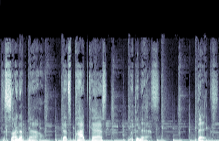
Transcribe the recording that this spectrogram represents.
to sign up now. That's podcast with an S. Thanks.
